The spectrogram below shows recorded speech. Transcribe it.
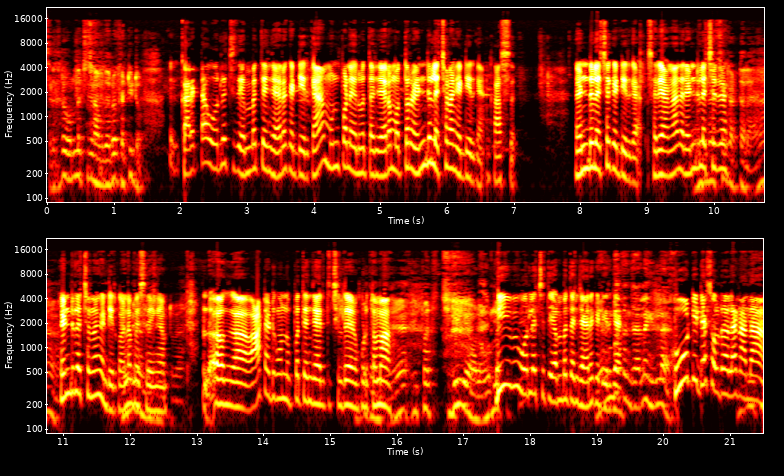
கிட்டத்தட்ட ஒரு லட்சத்தி நாற்பதாயிரம் கட்டிட்டோம். கரெக்டாக ஒரு லட்சத்து எண்பத்தஞ்சாயிரம் கட்டியிருக்கேன். முன்பணம் இருபத்தஞ்சாயிரம் மொத்தம் ரெண்டு லட்சம் நான் கட்டியிருக்கேன் காசு. ரெண்டு லட்சம் கட்டியிருக்கேன். சரியாங்க? அந்த ரெண்டு கட்டல. ரெண்டு லட்சம் தான் கட்டியிருக்கோம். என்ன பேசுறீங்க? கட்டுவேன். அவங்க ஆட்டோ எடுக்கும் முப்பத்தஞ்சாயிரத்து சில்லறை எனக்கு கொடுத்தோமா? டிவி ஒரு லட்சத்து எண்பத்தஞ்சாயிரம் கட்டியிருக்கேன். கூட்டிட்டே சொல்றல நான் தான்.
